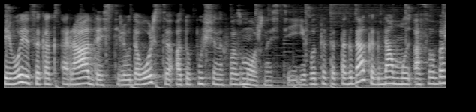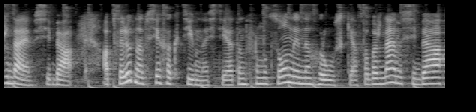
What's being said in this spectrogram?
переводится как радость или удовольствие от упущенных возможностей. И вот это тогда, когда мы освобождаем себя абсолютно от всех активностей, от информационной нагрузки, освобождаем себя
